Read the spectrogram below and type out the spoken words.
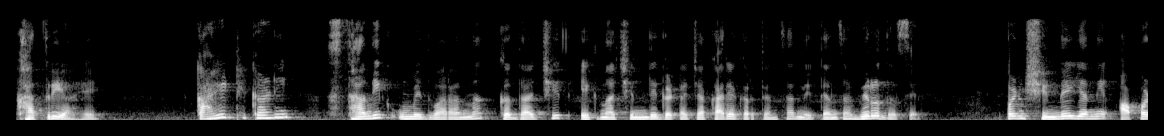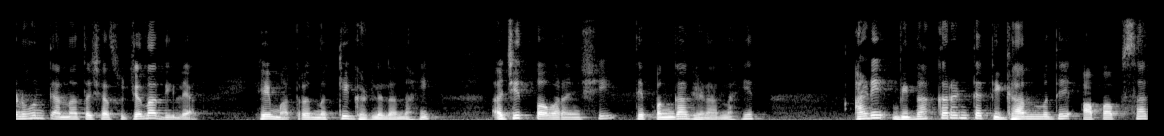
खात्री आहे. काही ठिकाणी स्थानिक उमेदवारांना कदाचित एकनाथ शिंदे गटाच्या कार्यकर्त्यांचा नेत्यांचा विरोध असेल. पण शिंदे यांनी आपणहून त्यांना तशा सूचना दिल्या हे मात्र नक्की घडलेलं नाही. अजित पवारांशी ते पंगा घेणार नाहीत. आणि विनाकारण त्या तिघांमध्ये आपापसात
